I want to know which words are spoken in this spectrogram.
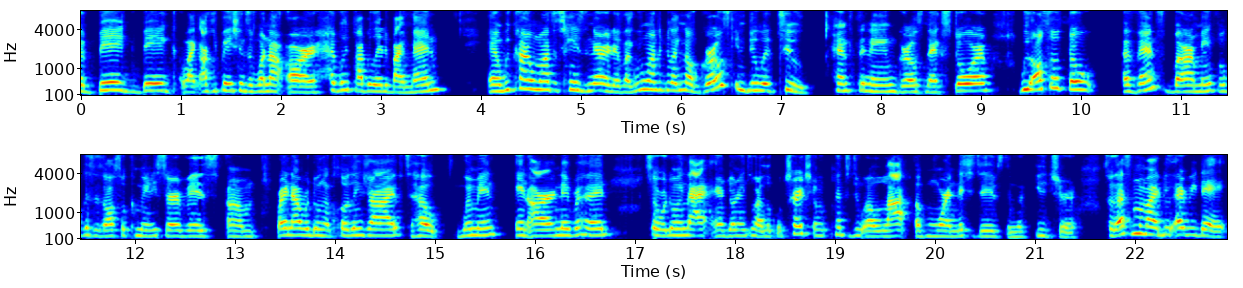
the big, big like occupations and whatnot are heavily populated by men. And we kind of wanted to change the narrative. Like we wanted to be like, no, girls can do it too. Hence the name Girls Next Door. We also throw events, but our main focus is also community service. Um, right now, we're doing a clothing drive to help women in our neighborhood. So we're doing that and donating to our local church, and we plan to do a lot of more initiatives in the future. So that's what I do every day.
